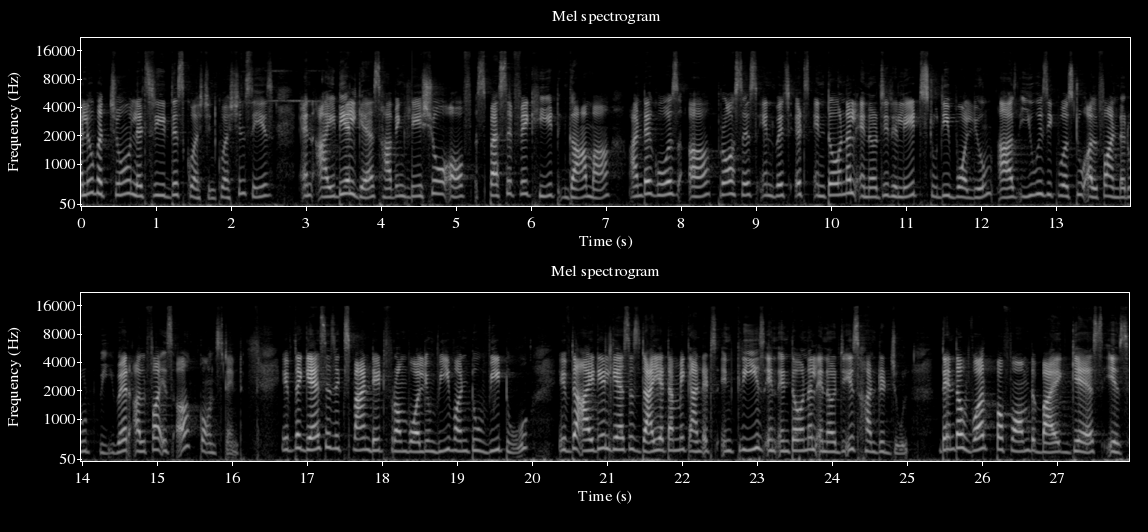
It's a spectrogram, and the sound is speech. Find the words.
Hello bachcho, let's read this question. Question says an ideal gas having ratio of specific heat gamma undergoes a process in which its internal energy relates to the volume as U is equals to alpha under root V where alpha is a constant. If the gas is expanded from volume V1 to V2, if the ideal gas is diatomic and its increase in internal energy is 100 joule, then the work performed by gas is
